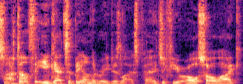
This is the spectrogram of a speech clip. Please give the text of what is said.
So I don't think you get to be on the readers' letters page if you're also like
